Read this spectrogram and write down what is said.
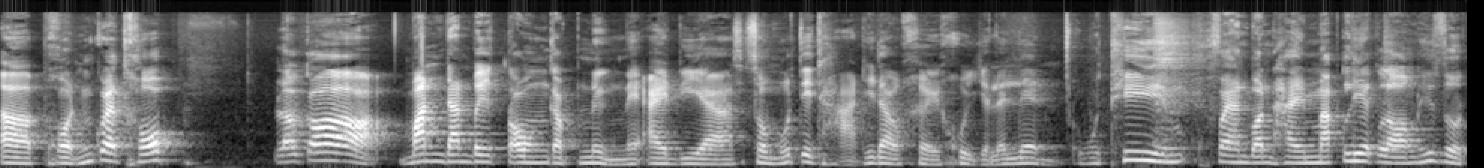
เอ่อผลกระทบ แล้วก็มันดันไปตรงกับหนึ่งในไอเดียสมมุติฐานที่เราเคยคุยกันเล่นโอ้โหที่แฟนบอลไทยมักเรียกร้องที่สุด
